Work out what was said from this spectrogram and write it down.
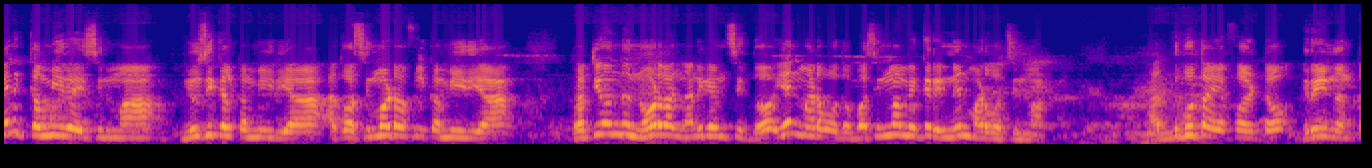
ಏನಕ್ಕೆ ಕಮ್ಮಿ ಇದೆ ಈ ಸಿನಿಮಾ? ಮ್ಯೂಸಿಕಲ್ ಕಮ್ಮಿ ಇದೆಯಾ? ಅಥವಾ ಸಿನಿಮಾಟೋಗ್ರಫಿ ಕಮ್ಮಿ ಇದೆಯಾ? ಪ್ರತಿಯೊಂದು ನೋಡಿದಾಗ ನನಗನ್ಸಿದ್ದು, ಏನ್ ಮಾಡ್ಬೋದು? ಒಬ್ಬ ಸಿನಿಮಾ ಮೇಕರ್ ಇನ್ನೇನ್ ಮಾಡ್ಬೋದು ಸಿನಿಮಾ ಅದ್ಭುತ ಎಫರ್ಟ್ ಗ್ರೀನ್ ಅಂತ.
